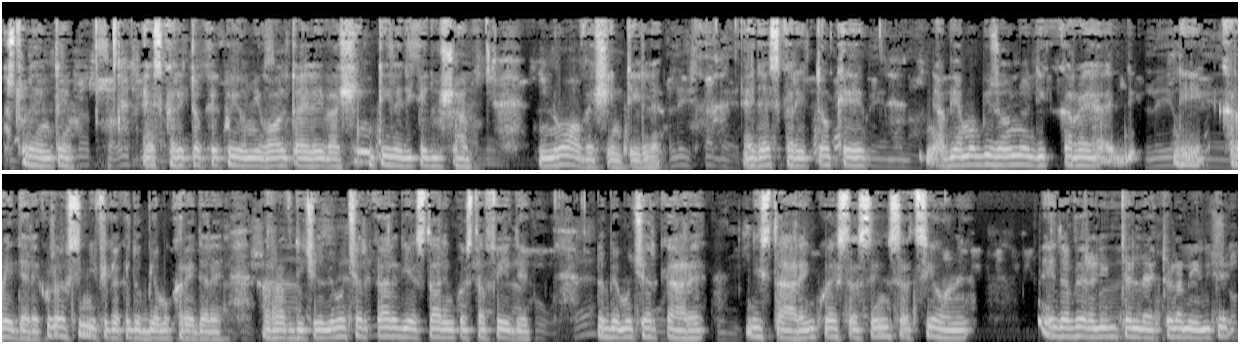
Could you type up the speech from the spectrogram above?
Studente, è scritto che qui ogni volta eleva scintille di Kedusha, nuove scintille, ed è scritto che abbiamo bisogno di, cre- di, credere. Cosa significa che dobbiamo credere? Rav dice dobbiamo cercare di stare in questa fede, dobbiamo cercare di stare in questa sensazione ed avere l'intelletto e la mente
